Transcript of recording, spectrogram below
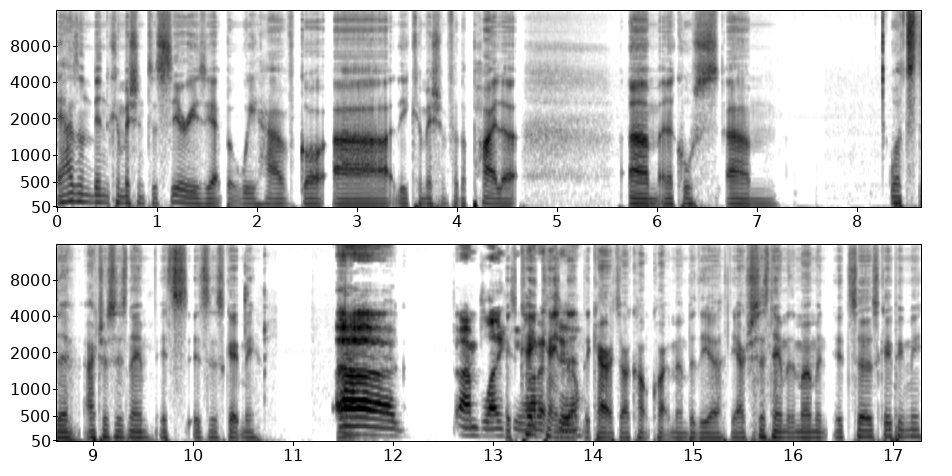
it hasn't been commissioned to series yet, but we have got uh, the commission for the pilot. Um, and of course, um, what's the actress's name? It's it's escaped me. Uh, I'm It's blanking Kate on it Kane, too. the, the character. I can't quite remember the uh, the actress's name at the moment. It's uh, escaping me.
